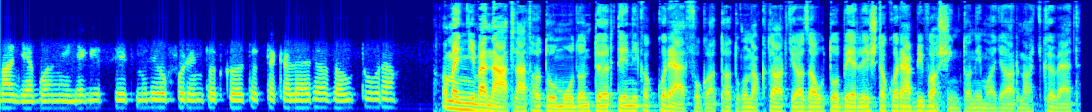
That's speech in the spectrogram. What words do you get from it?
nagyjából 4,7 millió forintot költöttek el erre az autóra. Amennyiben átlátható módon történik, akkor elfogadhatónak tartja az autóbérlést a korábbi washingtoni magyar nagykövet.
